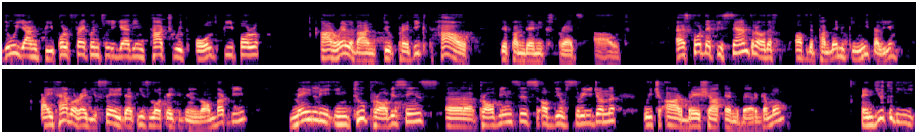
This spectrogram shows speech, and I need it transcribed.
Do young people frequently get in touch with old people? Are relevant to predict how the pandemic spreads out. As for the epicenter of the, of the pandemic in Italy, I have already said that it's located in Lombardy, mainly in two provinces, uh, provinces of this region, which are Brescia and Bergamo. And due to the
